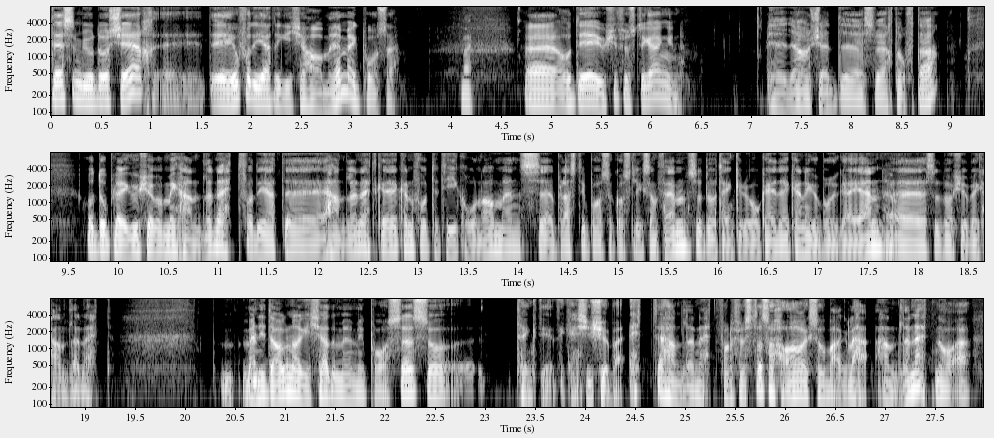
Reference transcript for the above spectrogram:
det som jo da skjer, eh, det er jo fordi at jeg ikke har med meg pose. Nei. Eh, og det er jo ikke første gangen. Eh, det har skjedd eh, svært ofte. Og da pleier jeg å kjøpe meg handlenett, fordi at eh, handlenett kan jeg få til 10 kroner, mens plastpose koster liksom 5, så da tenker du ok, det kan jeg jo bruke igjen, eh, så da kjøper jeg handlenett. Men i dag når jeg ikke hadde med meg pose, så tenkte jeg at jeg kan ikke kjøpe ett handlenett. For det første så har jeg så mange handlenett nå, eh,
